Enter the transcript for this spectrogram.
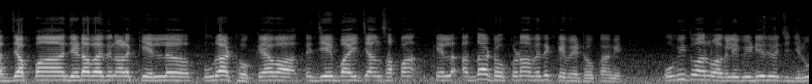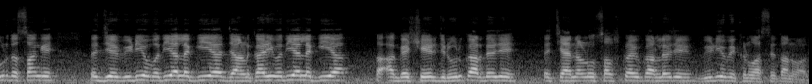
ਅੱਜ ਆਪਾਂ ਜਿਹੜਾ ਵਾ ਇਹਦੇ ਨਾਲ ਕਿੱਲ ਪੂਰਾ ਠੋਕਿਆ ਵਾ ਤੇ ਜੇ ਬਾਈ ਚਾਂਸ ਆਪਾਂ ਕਿੱਲ ਅੱਧਾ ਠੋਕਣਾ ਹੋਵੇ ਤੇ ਕਿਵੇਂ ਠੋਕਾਂਗੇ, ਉਹ ਵੀ ਤੁਹਾਨੂੰ ਅਗਲੀ ਵੀਡੀਓ ਦੇ ਵਿੱਚ ਜਰੂਰ ਦੱਸਾਂਗੇ। ਤੇ ਜੇ ਵੀਡੀਓ ਵਧੀਆ ਲੱਗੀ ਆ, ਜਾਣਕਾਰੀ ਵਧੀਆ ਲੱਗੀ ਆ, ਤਾਂ ਅੱਗੇ ਸ਼ੇਅਰ ਜਰੂਰ ਕਰ ਦਿਓ ਜੇ ਤੇ ਚੈਨਲ ਨੂੰ ਸਬਸਕ੍ਰਾਈਬ ਕਰ ਲਿਓ ਜੇ। ਵੀਡੀਓ ਵੇਖਣ ਵਾਸਤੇ ਧੰਨਵਾਦ।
